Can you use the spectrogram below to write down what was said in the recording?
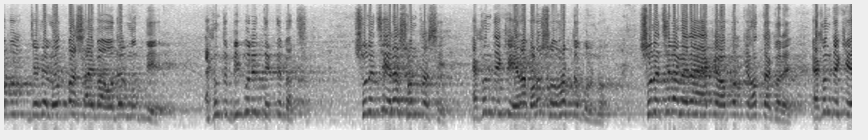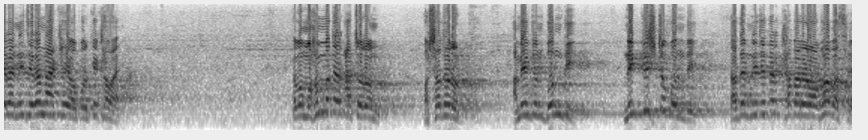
আবুল জেহেল ওদবা সাহেবা ওদের মুখ দিয়ে। এখন তো বিপরীত দেখতে পাচ্ছি। শুনেছি এরা সন্ত্রাসী। এখন দেখি এরা বড় সৌহার্দ্যপূর্ণ। শুনেছিলাম এরা একে অপরকে হত্যা করে। এখন দেখি এরা নিজেরা না খেয়ে অপরকে খাওয়ায়। এবং মোহাম্মদের আচরণ অসাধারণ। আমি একজন বন্দি, নিকৃষ্ট বন্দি। তাদের নিজেদের খাবারের অভাব আছে,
